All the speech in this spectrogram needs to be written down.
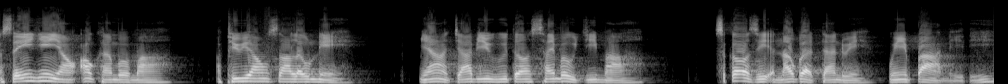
အစိမ်းရင်ရောင်အောက်ခံပေါ်မှာအဖြူရောင်စားလုံးနှင့်မြကြာပြူဟုသောဆိုင်းဘုတ်ကြီးမှာစကော့စီအနောက်ဘက်တန်းတွင်ဝင်ပနေသည်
